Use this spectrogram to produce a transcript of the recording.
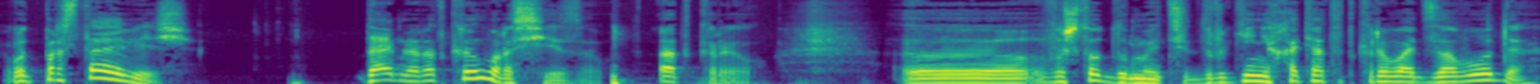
вот простая вещь. Даймлер открыл в России завод? Открыл. Э, вы что думаете, другие не хотят открывать заводы?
